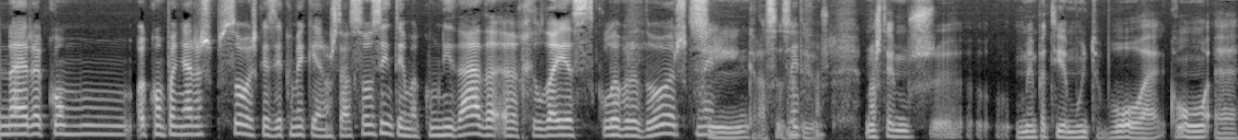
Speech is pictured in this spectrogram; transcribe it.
maneira como acompanhar as pessoas, quer dizer, como é que é? Não está sozinho, tem uma comunidade, a- rodeia-se de colaboradores. É? Sim, graças como a é Deus. Nós temos eh, uma empatia muito boa com eh,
